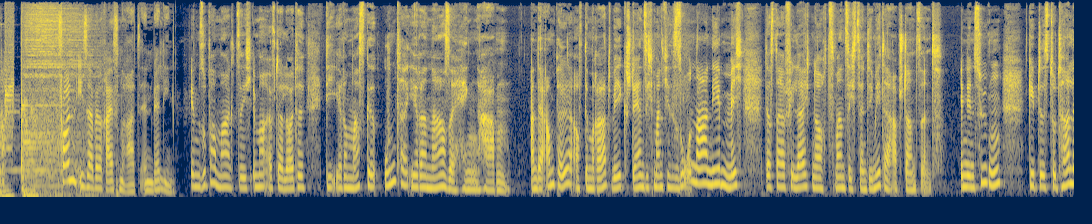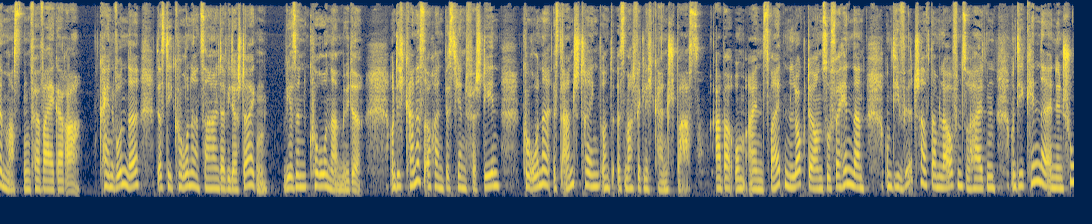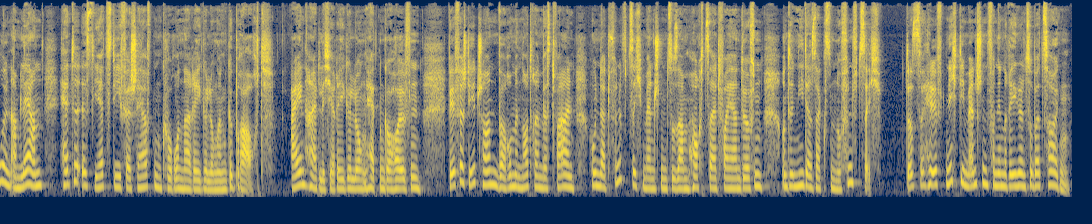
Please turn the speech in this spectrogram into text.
Von Isabel Reifenrath in Berlin. Im Supermarkt sehe ich immer öfter Leute, die ihre Maske unter ihrer Nase hängen haben. An der Ampel auf dem Radweg stellen sich manche so nah neben mich, dass da vielleicht noch 20 Zentimeter Abstand sind. In den Zügen gibt es totale Maskenverweigerer. Kein Wunder, dass die Corona-Zahlen da wieder steigen. Wir sind Corona-müde. Und ich kann es auch ein bisschen verstehen. Corona ist anstrengend und es macht wirklich keinen Spaß. Aber um einen zweiten Lockdown zu verhindern, um die Wirtschaft am Laufen zu halten und die Kinder in den Schulen am Lernen, hätte es jetzt die verschärften Corona-Regelungen gebraucht. Einheitliche Regelungen hätten geholfen. Wer versteht schon, warum in Nordrhein-Westfalen 150 Menschen zusammen Hochzeit feiern dürfen und in Niedersachsen nur 50? Das hilft nicht, die Menschen von den Regeln zu überzeugen.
